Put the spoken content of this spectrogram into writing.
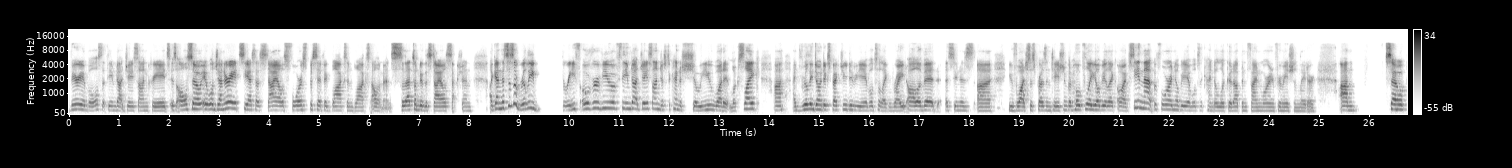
variables that theme.json creates is also it will generate css styles for specific blocks and blocks elements. So that's under the styles section. Again this is a really brief overview of theme.json just to kind of show you what it looks like. Uh, i really don't expect you to be able to like write all of it as soon as uh, you've watched this presentation but hopefully you'll be like oh i've seen that before and you'll be able to kind of look it up and find more information later. Um, so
